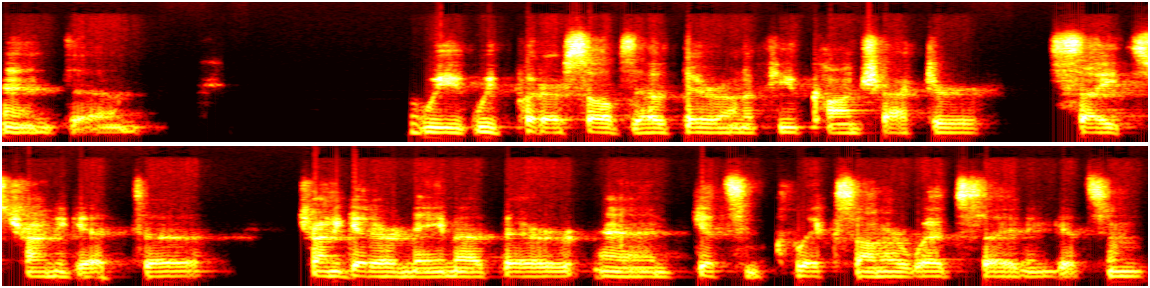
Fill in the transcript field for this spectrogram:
And um, we we put ourselves out there on a few contractor sites trying to get uh, trying to get our name out there and get some clicks on our website and get some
